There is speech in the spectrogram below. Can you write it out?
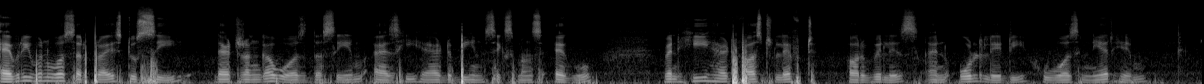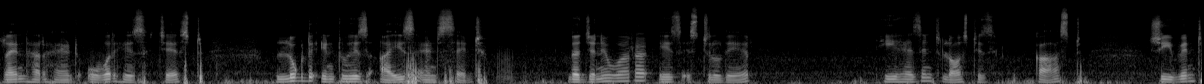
Everyone was surprised to see that Ranga was the same as he had been six months ago when he had first left our village. An old lady who was near him ran her hand over his chest, looked into his eyes, and said, The Janewara is still there. He hasn't lost his caste she went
